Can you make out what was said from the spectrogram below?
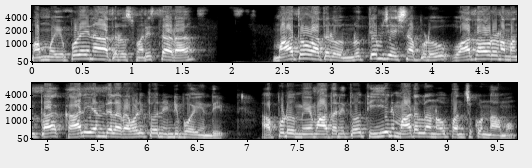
మమ్మ ఎప్పుడైనా అతడు స్మరిస్తాడా? మాతో అతడు నృత్యం చేసినప్పుడు వాతావరణమంతా కాలియందెల రవళితో నిండిపోయింది. అప్పుడు మేము అతనితో తీయని మాటలను పంచుకున్నాము.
